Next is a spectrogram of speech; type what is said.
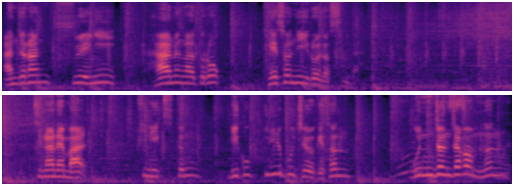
안전한 주행이 가능하도록 개선이 이루어졌습니다. 지난해 말 피닉스 등 미국 일부 지역에선 운전자가 없는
